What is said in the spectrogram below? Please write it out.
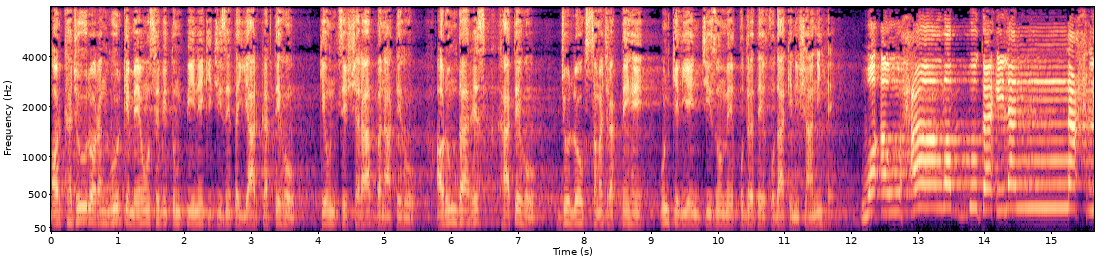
اور کھجور اور انگور کے میووں سے بھی تم پینے کی چیزیں تیار کرتے ہو کہ ان سے شراب بناتے ہو اور عمدہ رزق کھاتے ہو۔ جو لوگ سمجھ رکھتے ہیں ان کے لیے ان چیزوں میں قدرت خدا کی نشانی ہے۔ وَأَوْحَى رَبُّكَ إِلَى النَّحْلِ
